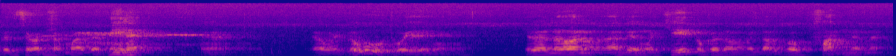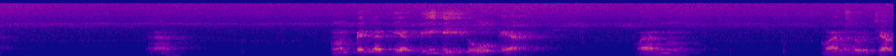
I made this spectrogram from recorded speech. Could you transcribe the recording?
เราสอนธรรมะแบบนี้แหละเราไม่รู้ตัวเองเวลานอนหาเรื่องมาคิดมันก็นอนมันหลับก็ฝันนั่นนะมันเป็นระเบียบดีดีลูกเนี่ย มัน มันรู้จัก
